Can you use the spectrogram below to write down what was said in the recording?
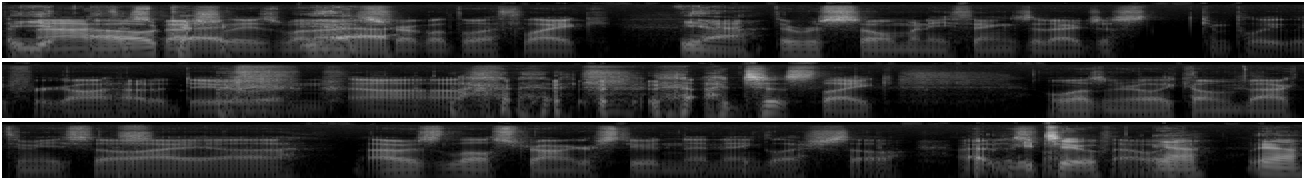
the Yeah, math, oh, okay. especially is what Yeah. I struggled with. Like yeah. there were so many things that I just completely forgot how to do, and uh, I just like wasn't really coming back to me. So I, uh, I was a little stronger student in English. So I Uh, me too. Yeah, yeah.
